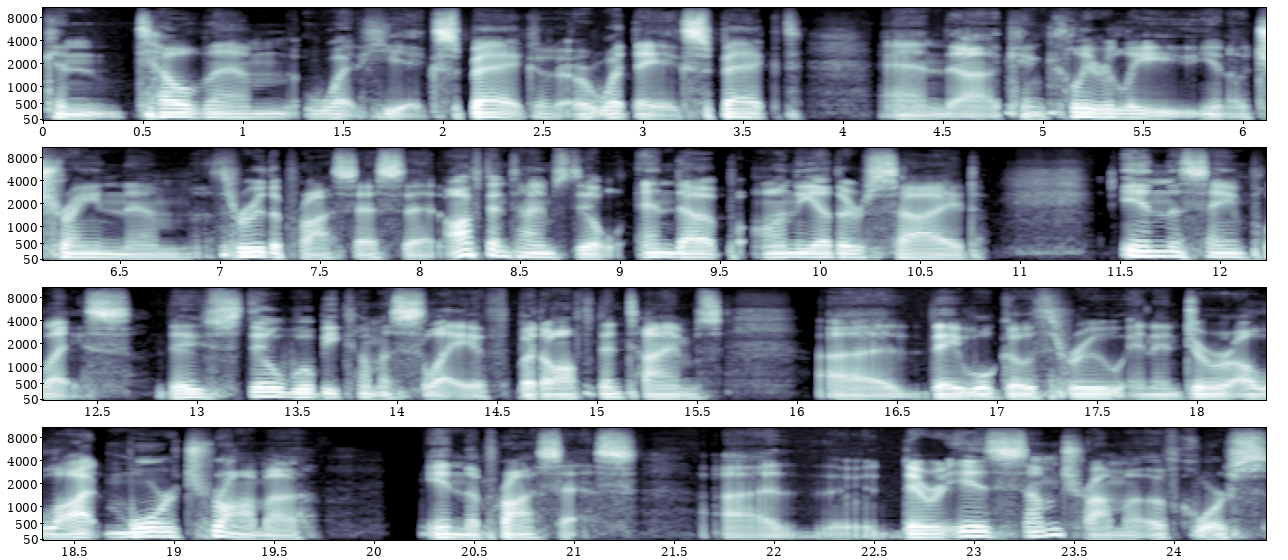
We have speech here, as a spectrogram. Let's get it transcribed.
can tell them what he expect or what they expect and uh, can clearly you know train them through the process that oftentimes they'll end up on the other side in the same place. They still will become a slave but oftentimes uh, they will go through and endure a lot more trauma in the process uh, there is some trauma, of course,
